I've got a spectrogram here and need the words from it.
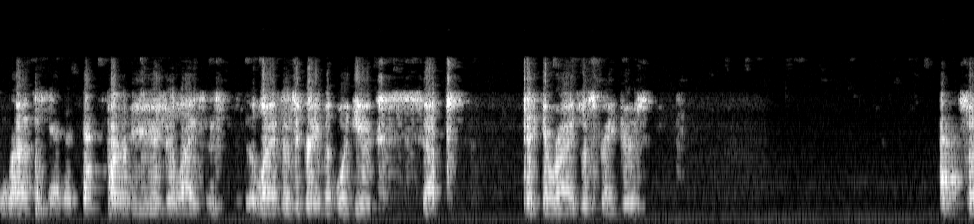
Well, That's- it's- that's Part of your user license license agreement when you accept taking rides with strangers. uh, So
